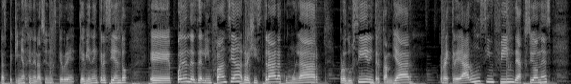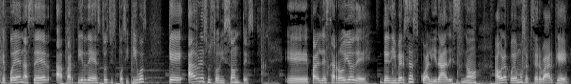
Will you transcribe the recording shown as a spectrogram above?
las pequeñas generaciones que, que vienen creciendo, eh, pueden desde la infancia registrar, acumular, producir, intercambiar, recrear un sinfín de acciones que pueden hacer a partir de estos dispositivos que abre sus horizontes eh, para el desarrollo de, de diversas cualidades, ¿no? Ahora podemos observar que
